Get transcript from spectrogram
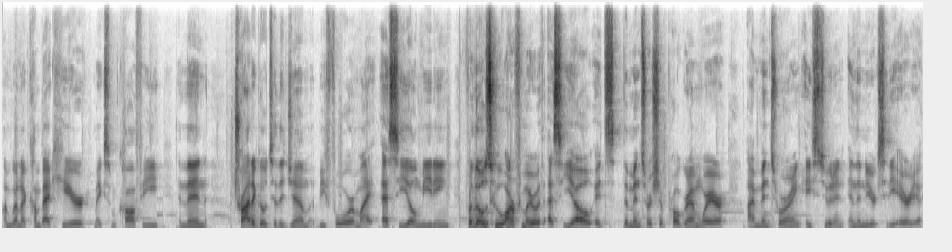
I'm gonna come back here, make some coffee, and then try to go to the gym before my SEO meeting. For those who aren't familiar with SEO, it's the mentorship program where I'm mentoring a student in the New York City area.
